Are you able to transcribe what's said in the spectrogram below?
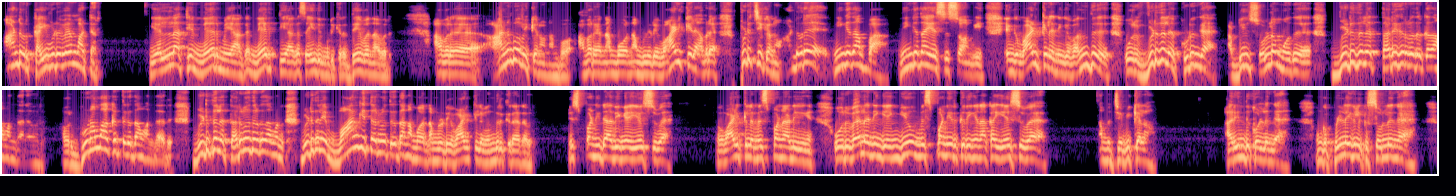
ஆண்டவர் கைவிடவே மாட்டார். எல்லாத்தையும் நேர்மையாக நேர்த்தியாக செய்து முடிக்கிற தேவன் அவர். அவரை அனுபவிக்கணும் நம்ம. அவரை நம்ம நம்மளுடைய வாழ்க்கையில அவரை பிடிச்சிக்கணும். ஆண்டவரே நீங்க தான்ப்பா நீங்க தான் எஸ் சுவாமி. எங்க வாழ்க்கையில நீங்க வந்து ஒரு விடுதலை கொடுங்க அப்படின்னு சொல்லும் போது விடுதலை தருகிறதற்கு தான் வந்தார் அவர். அவர் குணமாக்கிறதுக்கு தான் வந்தார். விடுதலை தருவதற்கு தான் வந்தார் விடுதலை வாங்கி தருவதற்கு தான் நம்ம நம்மளுடைய வாழ்க்கையில வந்திருக்கிறார் அவர். மிஸ் பண்ணிடாதீங்க இயேசுவை. உங்க வாழ்க்கையில மிஸ் பண்ணாதீங்க. ஒருவேளை நீங்க எங்கேயோ மிஸ் பண்ணியிருக்கிறீங்கனாக்கா இயேசுவை. நம்ம ஜெபிக்கலாம். அறிந்து கொள்ளுங்க. உங்க பிள்ளைகளுக்கு சொல்லுங்க.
